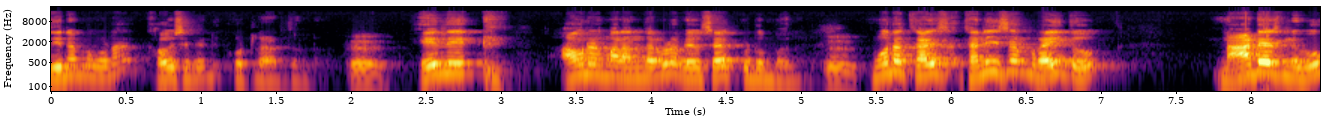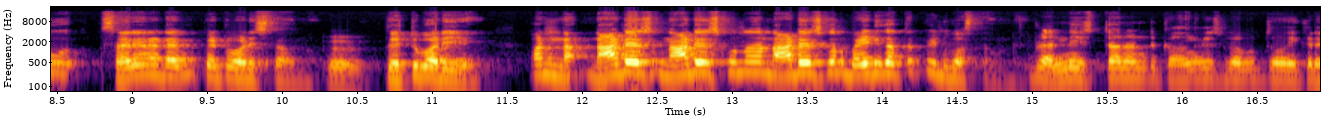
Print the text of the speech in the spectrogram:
దినం కూడా కౌశిక్ రెడ్డి కొట్లాడుతుంటారు ఏది? అవునండి మనందరం కూడా వ్యవసాయ కుటుంబాలు. మొన్న కనీస- రైతు నాటేసి నువ్వు సరైన టైంకి పెట్టుబడి ఇస్తావు నువ్వు. ఉమ్. పెట్టుబడి మన నాటేసు నాటేసుకున్న నాటేసుకుని బయటకు వస్తే పిండి వస్తా ఉండే ఇప్పుడు అన్ని ఇస్తానంటే కాంగ్రెస్ ప్రభుత్వం ఇక్కడ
